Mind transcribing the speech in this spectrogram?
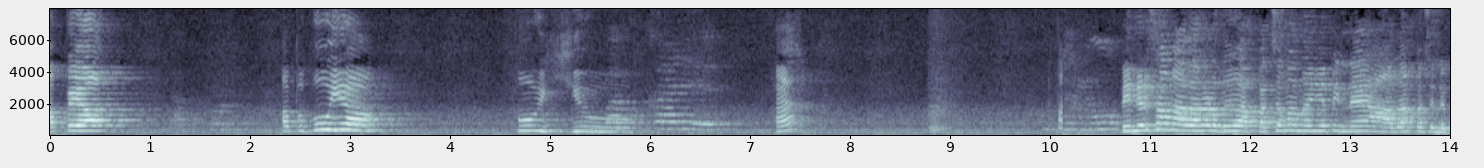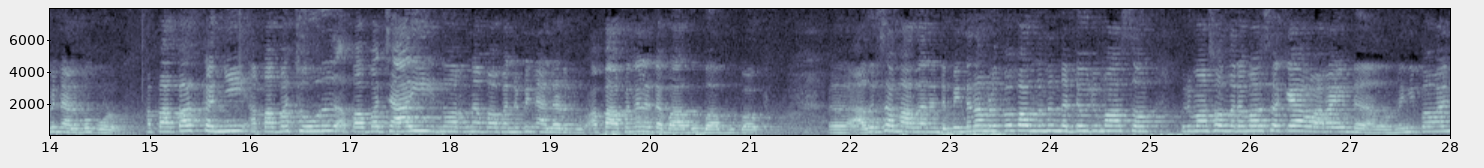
അപ്പയാ? അപ്പ പോയാ? ഏ? പിന്നെ ഒരു സമാധാനമുള്ളത് അപ്പച്ചൻ വന്നു കഴിഞ്ഞാൽ പിന്നെ ആദാ അപ്പച്ചന്റെ പിന്നാലെ പൊക്കോളും. അപ്പാപ്പ കഞ്ഞി അപ്പാപ്പ ചോറ് അപ്പാപ്പ ചായ് എന്ന് പറഞ്ഞ അപ്പാപ്പന്റെ പിന്നാലെ നടക്കും. അപ്പാപ്പനല്ല കേട്ടോ ബാബു ബാബു. ബാബു അതൊരു സമാധാനം ഉണ്ട് പിന്നെ നമ്മളിപ്പോ വന്ന് നിന്നിട്ട് ഒരു മാസം ഒരു മാസം ഒന്നര മാസമൊക്കെ ആവാറായിട്ടുണ്ട് അതുകൊണ്ട് ഇനിയിപ്പോ അവൻ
